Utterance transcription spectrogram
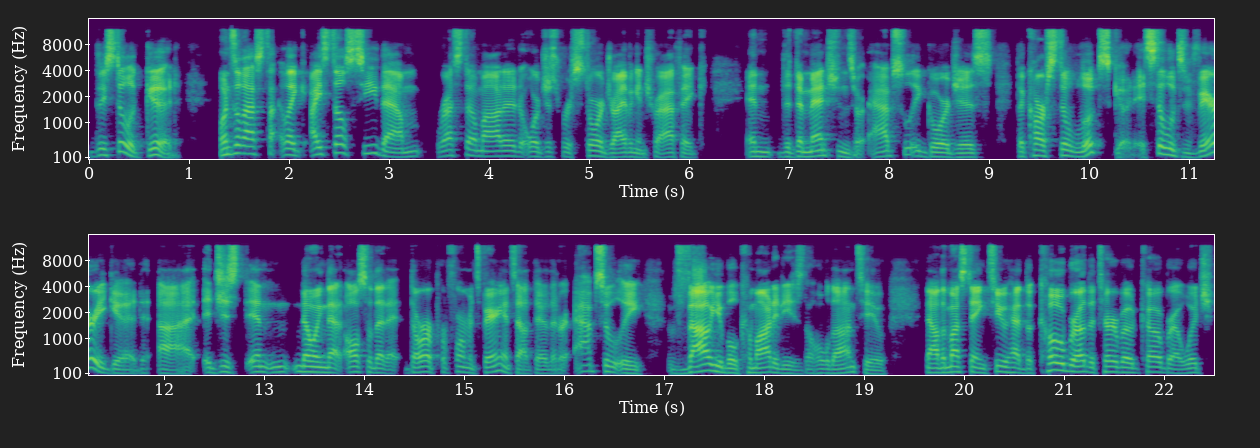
they still look good. When's the last time like I still see them resto modded or just restored driving in traffic and the dimensions are absolutely gorgeous. The car still looks good. It still looks very good. Uh it just and knowing that also that there are performance variants out there that are absolutely valuable commodities to hold on to. Now the Mustang 2 had the Cobra, the turboed Cobra, which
